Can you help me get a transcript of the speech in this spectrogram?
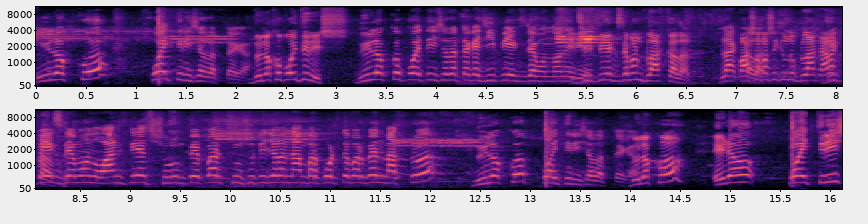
দুই লক্ষ পঁয়ত্রিশ হাজার টাকা। দুই লক্ষ পঁয়ত্রিশ। দুই লক্ষ পঁয়ত্রিশ হাজার টাকা জিপিএক্স যেমন নন এভিএস জিপিএক্স যেমন ব্ল্যাক কালার color। পাশাপাশি কিন্তু ব্ল্যাক আরেকটা জিপিএক্স যেমন ওয়ান টেস্ট শোরুম পেপার চৌষট্টি জেলার নাম্বার করতে পারবেন মাত্র দুই লক্ষ পঁয়ত্রিশ হাজার টাকা। দুই লক্ষ? এটাও পঁয়ত্রিশ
